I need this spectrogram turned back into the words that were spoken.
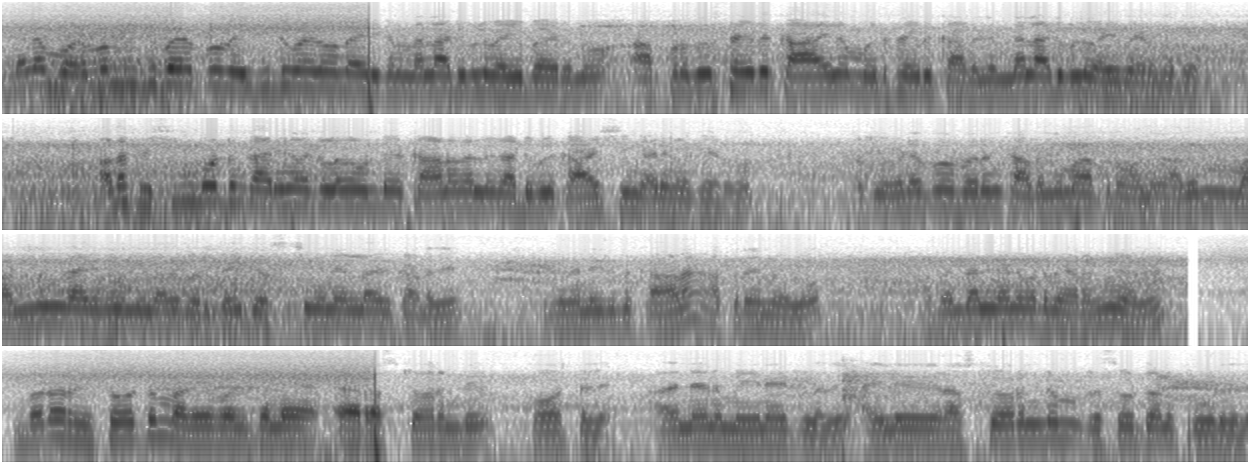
ഇന്നലെ മുഴമ്പം ബീച്ച് പോയപ്പോൾ വൈകിട്ട് പോയതുകൊണ്ടായിരിക്കണം നല്ല അടിപൊളി വൈബായിരുന്നു അപ്പുറത്ത് ഒരു സൈഡ് കായലും ഒരു സൈഡ് കടലും. നല്ല അടിപൊളി വൈബായിരുന്നു കേട്ടോ. അവിടെ ഫിഷിംഗ് ബോട്ടും കാര്യങ്ങളൊക്കെ ഉള്ളതുകൊണ്ട് കാണാൻ നല്ലൊരു അടിപൊളി കാഴ്ചയും കാര്യങ്ങളൊക്കെ ആയിരുന്നു. പക്ഷേ ഇവിടെ ഇപ്പോൾ വെറും കടൽ മാത്രമാണ്. അതും മണ്ണും കാര്യങ്ങളൊന്നും ഇല്ലാതെ വെറുതെ ജസ്റ്റ് ഇങ്ങനെയുള്ള ഒരു കടൽ ഇങ്ങനെ ഇരുന്ന് കാണാൻ അത്ര തന്നെ ഉള്ളൂ. അപ്പോൾ എന്തായാലും ഞാൻ ഇവിടെ നിന്ന് ഇറങ്ങുകയാണ്. ഇവിടെ റിസോർട്ടും അതേപോലെ തന്നെ റെസ്റ്റോറന്റ് ഹോട്ടൽ അത് തന്നെയാണ് മെയിനായിട്ടുള്ളത് അതിൽ റെസ്റ്റോറന്റും റിസോർട്ടുമാണ് കൂടുതൽ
